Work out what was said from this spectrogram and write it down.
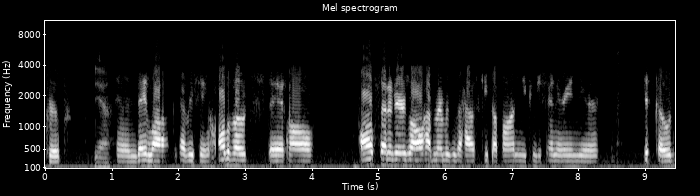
group, Yeah. and they log everything, all the votes that all all senators, all have members of the House keep up on, and you can just enter in your zip code,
